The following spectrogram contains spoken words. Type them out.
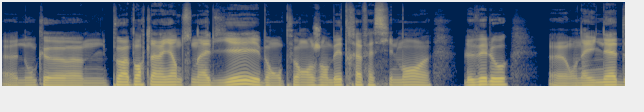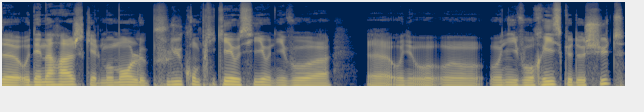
donc peu importe la manière dont on est habillé, et eh ben, on peut enjamber très facilement le vélo. Euh, on a une aide au démarrage, qui est le moment le plus compliqué aussi au niveau, euh, euh, au, niveau risque de chute.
